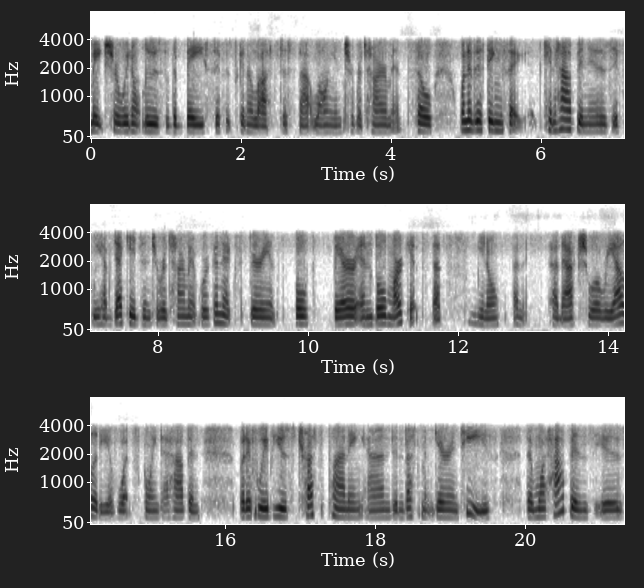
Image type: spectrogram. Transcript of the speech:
make sure we don't lose the base if it's going to last us that long into retirement. So one of the things that can happen is if we have decades into retirement, we're going to experience both bear and bull markets. That's you know an an actual reality of what's going to happen. But if we've used trust planning and investment guarantees, then what happens is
